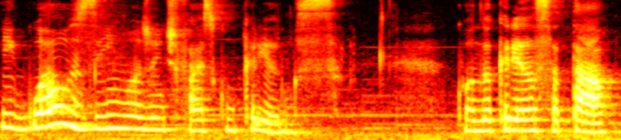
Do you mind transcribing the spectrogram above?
Igualzinho a gente faz com criança. Quando a criança está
